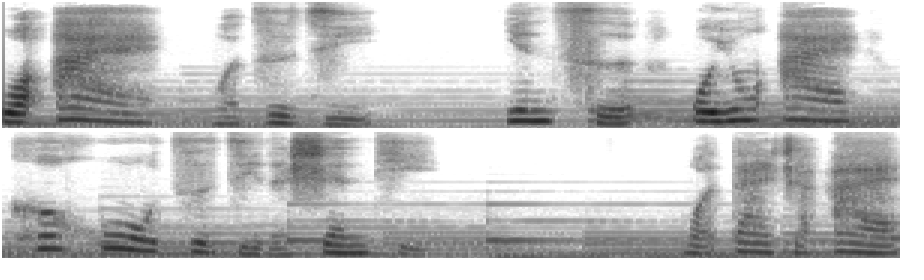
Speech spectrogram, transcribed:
我爱我自己，因此我用爱呵护自己的身体。我带着爱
